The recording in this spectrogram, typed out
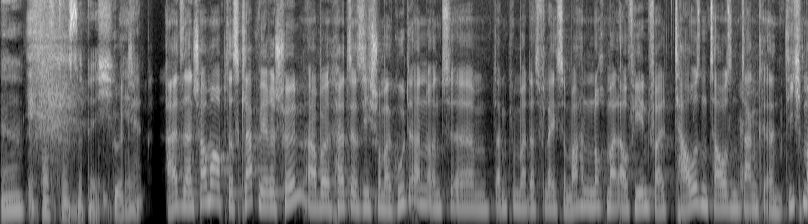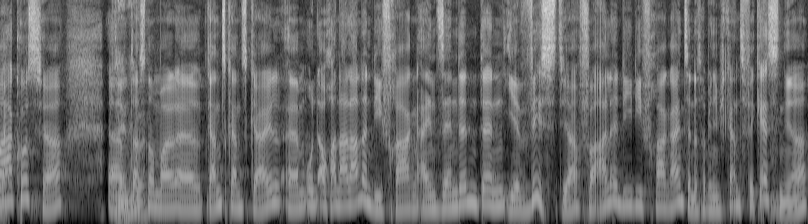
Ja, hast du Pech. Gut. Ja. Also dann schauen wir, ob das klappt. Wäre schön, aber hört sich schon mal gut an und ähm, dann können wir das vielleicht so machen. Nochmal auf jeden Fall tausend, tausend Dank an dich, Markus. Ja, ähm, das nochmal äh, ganz, ganz geil. Ähm, und auch an alle anderen, die Fragen einsenden, denn ihr wisst, ja, für alle, die die Fragen einsenden, das habe ich nämlich ganz vergessen, ja,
